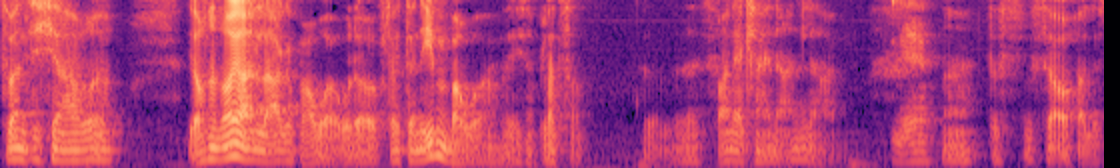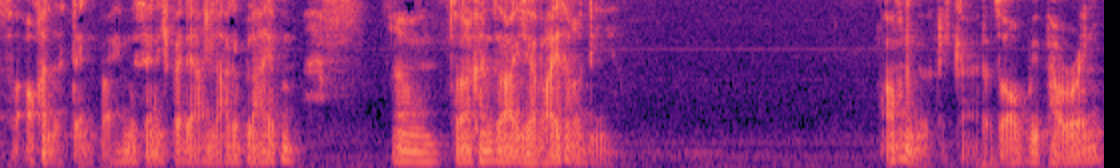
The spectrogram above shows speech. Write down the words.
20 Jahre ja auch eine neue Anlage baue oder vielleicht daneben baue, wenn ich noch Platz habe. Das waren ja kleine Anlagen. Yeah. Ja, das ist ja auch alles, auch alles denkbar. Ich muss ja nicht bei der Anlage bleiben, ähm, sondern kann sagen, ich erweitere die. Auch eine Möglichkeit. Also auch Repowering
